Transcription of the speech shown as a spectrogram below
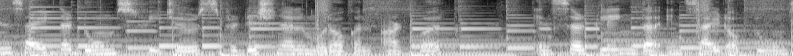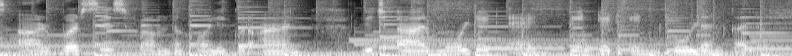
Inside the domes features traditional Moroccan artwork. Encircling the inside of domes are verses from the Holy Quran, which are molded and painted in golden color.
